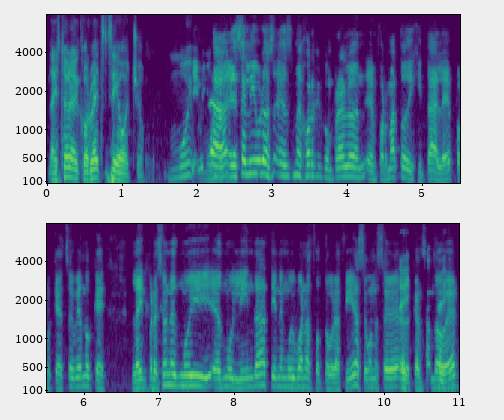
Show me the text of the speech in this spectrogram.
la historia del Corvette C8. Muy, mira, ese libro es, mejor que comprarlo en, formato digital, ¿eh? porque estoy viendo que la impresión es muy, es muy linda, tiene muy buenas fotografías, según estoy alcanzando a ver.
